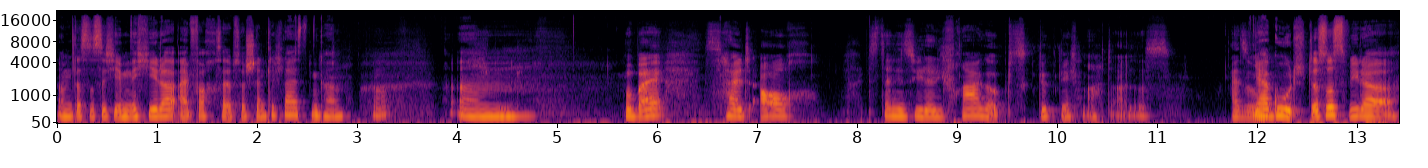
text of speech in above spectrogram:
ähm, dass es sich eben nicht jeder einfach selbstverständlich leisten kann. Ja, ähm, Wobei es halt auch, das ist dann jetzt wieder die Frage, ob das glücklich macht alles. Also, ja gut, das ist wieder,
